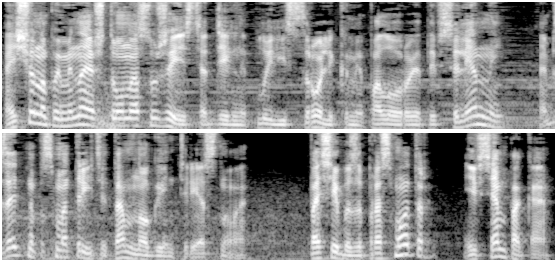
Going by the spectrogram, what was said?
А еще напоминаю, что у нас уже есть отдельный плейлист с роликами по лору этой вселенной. Обязательно посмотрите, там много интересного. Спасибо за просмотр и всем пока.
